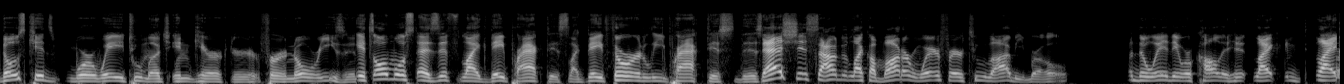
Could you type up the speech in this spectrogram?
Those kids were way too much in character for no reason. It's almost as if like they practiced, like they thoroughly practiced this. That shit sounded like a Modern Warfare 2 lobby, bro. The way they were calling it, like, like.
